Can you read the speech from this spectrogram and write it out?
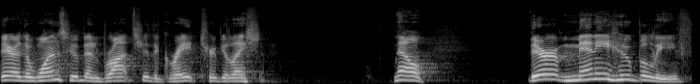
they are the ones who have been brought through the great tribulation. Now, there are many who believe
